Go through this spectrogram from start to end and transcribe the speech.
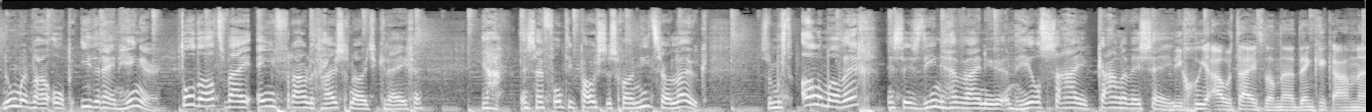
noem het maar op. Iedereen hing er. Totdat wij één vrouwelijk huisgenootje kregen. Ja, en zij vond die posters gewoon niet zo leuk. Ze moest allemaal weg. En sindsdien hebben wij nu een heel saaie, kale wc. Die goede oude tijd, dan uh, denk ik aan uh,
